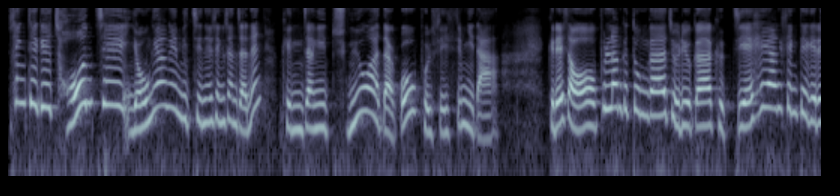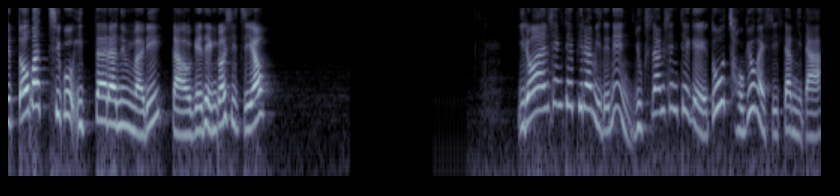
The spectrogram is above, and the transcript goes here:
생태계 전체에 영향을 미치는 생산자는 굉장히 중요하다고 볼 수 있습니다. 그래서 플랑크톤과 조류가 극지의 해양 생태계를 떠받치고 있다라는 말이 나오게 된 것이지요. 이러한 생태 피라미드는 육상 생태계에도 적용할 수 있답니다.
